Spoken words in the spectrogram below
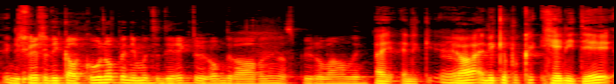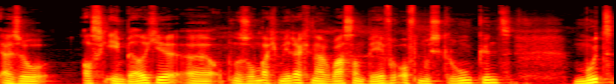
ik- Die vreten die kalkoen op en die moeten direct terug opdraven. hè. Dat is pure waanzin. Ai, en, ik, Ja. ja. en ik heb ook geen idee, also, als je in België eh, op een zondagmiddag naar Waasland-Bever of Moeskroen kunt, moet,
